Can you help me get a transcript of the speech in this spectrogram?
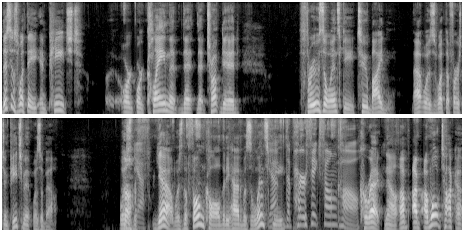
this is what they impeached or or claim that that that Trump did through Zelensky to Biden. That was what the first impeachment was about. Was Huh. the Yeah. yeah was the phone call that he had with Zelensky. Yep, the perfect phone call. Correct. Now, I, I, I won't talk. Uh,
